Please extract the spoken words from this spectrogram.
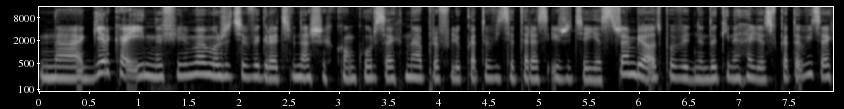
na Gierka i inne filmy możecie wygrać w naszych konkursach na profilu Katowice Teraz i Życie Jastrzębia, odpowiednio do Kina Helios w Katowicach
